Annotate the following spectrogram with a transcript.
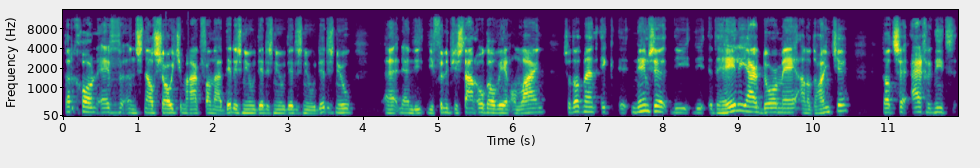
dat ik gewoon even een snel showtje maak van, nou, dit is nieuw, dit is nieuw, dit is nieuw, dit is nieuw. En die, die filmpjes staan ook alweer online. Zodat men, ik neem ze die, die, het hele jaar door mee aan het handje. Dat ze eigenlijk niet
